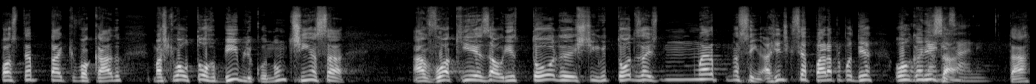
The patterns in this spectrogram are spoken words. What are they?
posso até estar equivocado, mas que o autor bíblico não tinha essa ah, vou aqui exaurir todas, extinguir todas as. Não era assim, a gente que separa para poder organizar. organizar né? tá?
